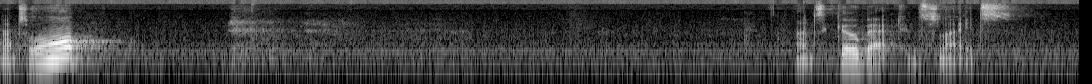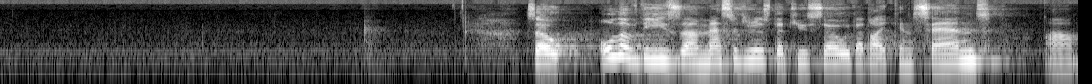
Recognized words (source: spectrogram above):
that's all. Let's go back to the slides. So all of these uh, messages that you saw that I can send uh,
